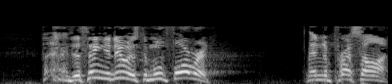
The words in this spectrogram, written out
the thing to do is to move forward and to press on.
